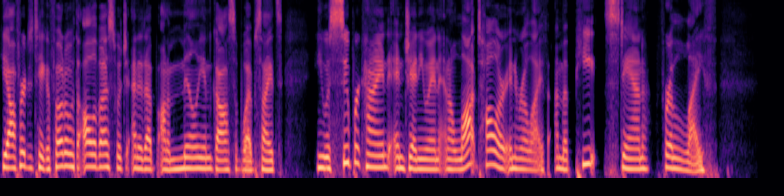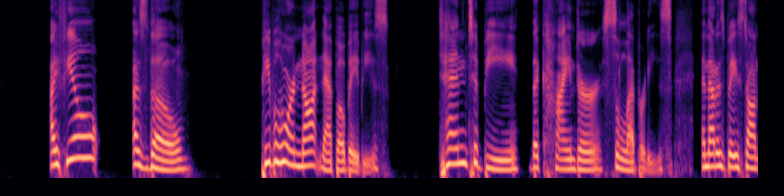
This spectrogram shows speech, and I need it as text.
He offered to take a photo with all of us, which ended up on a million gossip websites. He was super kind and genuine and a lot taller in real life. I'm a Pete Stan for life. I feel as though people who are not Nepo babies tend to be the kinder celebrities. And that is based on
